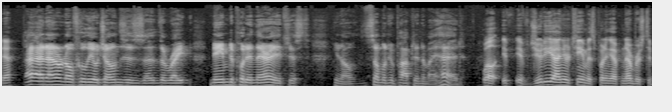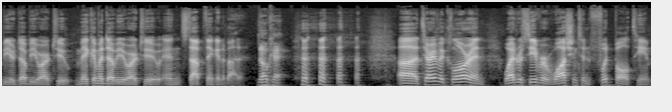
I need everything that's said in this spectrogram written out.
Yeah, I- And I don't know if Julio Jones is uh, the right name to put in there. It's just you know someone who popped into my head. Well, if, if Jeudy on your team is putting up numbers to be your WR2, make him a WR2 and stop thinking about it. Okay, Uh, Terry McLaurin, wide receiver, Washington football team.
